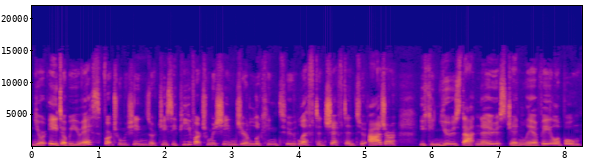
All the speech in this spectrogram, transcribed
your AWS virtual machines or GCP virtual machines you're looking to lift and shift into Azure, you can use that now. It's generally available.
